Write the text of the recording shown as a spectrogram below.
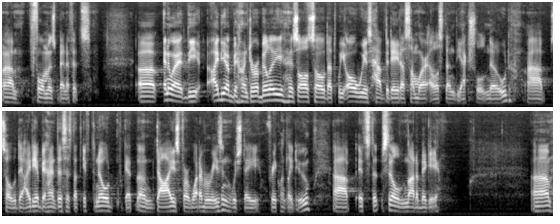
um, performance benefits. Uh, anyway, the idea behind durability is also that we always have the data somewhere else than the actual node. Uh, so the idea behind this is that if the node get, um, dies for whatever reason, which they frequently do, uh, it's still not a biggie. Um,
